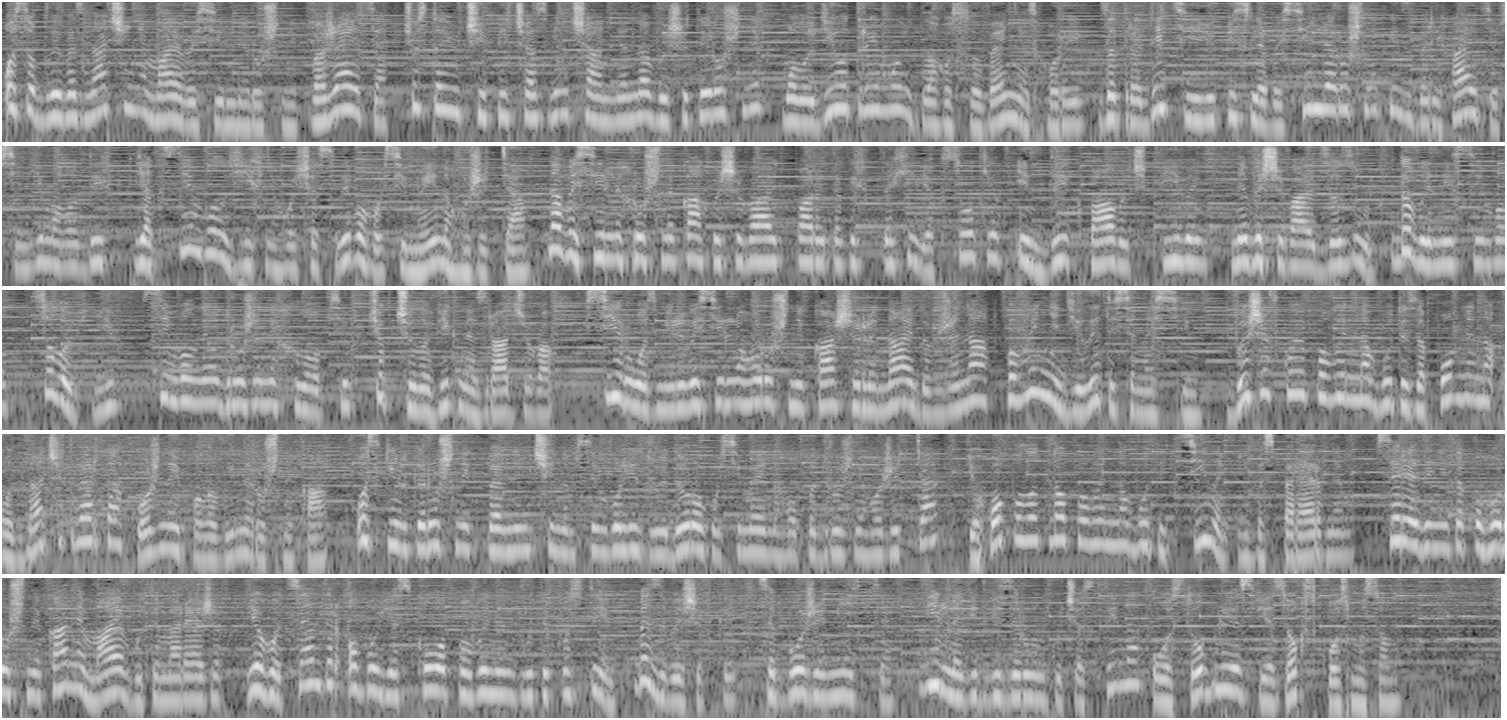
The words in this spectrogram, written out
Особливе значення має весільний рушник. Вважається, що стаючи під час вінчання на вишитий рушник, молоді отримують благословення згори. За традицією, після весілля рушники зберігаються в сім'ї молодих як символ їхнього щасливого сімейного життя. На весільних рушниках вишивають пари таких птахів, як сокіл, індик, павич, півень. Не вишивають зозуль, вдовинний символ, солов'їв, символ неодружених хлопців, щоб чоловік не зраджував. Всі розміри весільного рушника, ширина і довжина повинні ділитися на сім. Вишивкою повинна бути заповнена одна четверта кожної половини рушника. Оскільки рушник певним чином символізує дорогу сімейного подружнього життя, його полотно повинно бути цілим і безперервним. Всередині такого рушника не має бути мережев. Його центр обов'язково повинен бути пустим, без вишивки. Це Боже місце, вільна від візерунку частина уособлює зв'язок з космосом.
